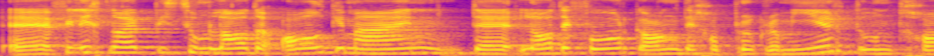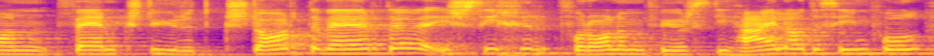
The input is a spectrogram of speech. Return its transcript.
Äh, vielleicht noch etwas zum Laden allgemein. Der Ladevorgang der kann programmiert und kann ferngesteuert gestartet werden. Ist sicher vor allem fürs Heiladen sinnvoll.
